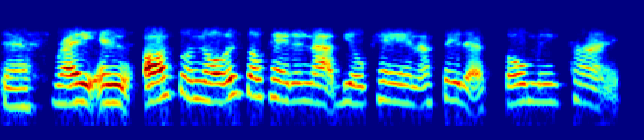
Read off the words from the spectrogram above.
That's right. And also know it's okay to not be okay. And I say that so many times.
